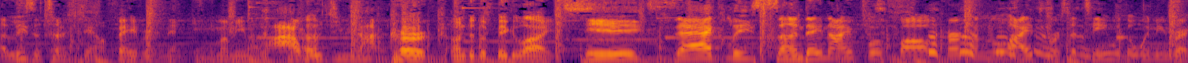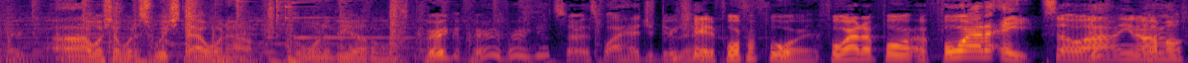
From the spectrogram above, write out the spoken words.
at least a touchdown favorite in that game. I mean, why would you not? Kirk under the big lights. Exactly. Sunday night football. Kirk under the lights versus a team with a winning record. Ah, I wish I would have switched that one out for one of the other ones. Very good. Very, very good, sir. That's why I had you do Appreciate that. it. Four for four. Four out of four. uh, Four out of eight. So uh, you know, yeah. I'm o-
